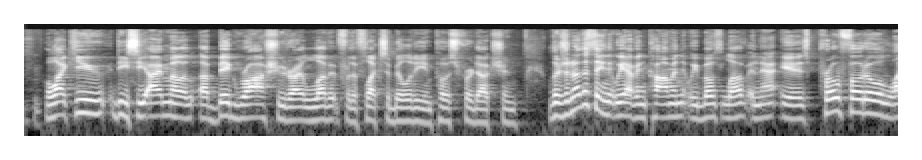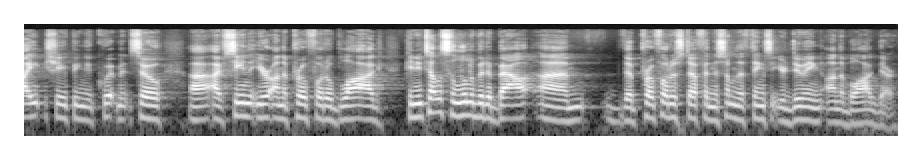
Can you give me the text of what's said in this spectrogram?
well, like you, DC, I'm a, a, big raw shooter. I love it for the flexibility in post production. Well, there's another thing that we have in common that we both love, and that is Profoto light shaping equipment. So uh, I've seen that you're on the Profoto blog. Can you tell us a little bit about um, the Profoto stuff and the, some of the things that you're doing on the blog there?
